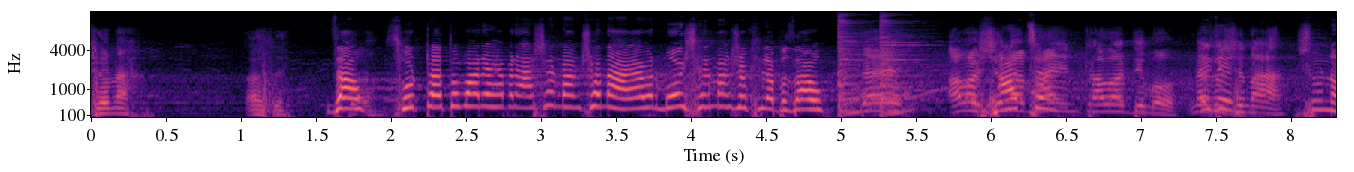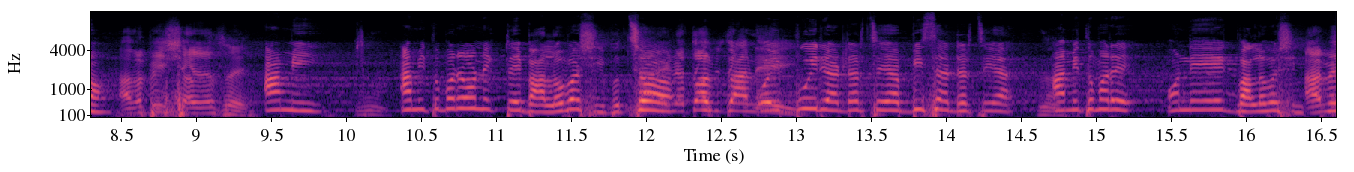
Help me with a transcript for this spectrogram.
শোনা। আছে। যাও ছোটটা তোমার এবার আশের মাংস না এবার মহিষের মাংস খিলাবো যাও। আমার আচ্ছা। ফাইন খাবার দিব। না এই শুনো। আমার বিশ্বাস আছে। আমি আমি তোমার অনেকটাই ভালোবাসি বুঝছ? ওই বুইরাটার চেয়া চেয়া আমি তোমারে অনেক ভালোবাসি। আমি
